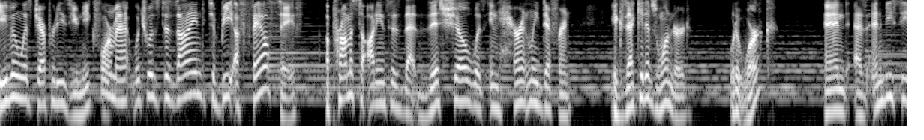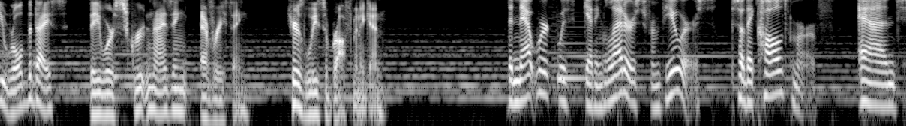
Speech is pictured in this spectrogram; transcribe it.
even with Jeopardy's unique format, which was designed to be a failsafe, a promise to audiences that this show was inherently different. Executives wondered, would it work? And as NBC rolled the dice, they were scrutinizing everything. Here's Lisa Brofman again. The network was getting letters from viewers. So they called Merv and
